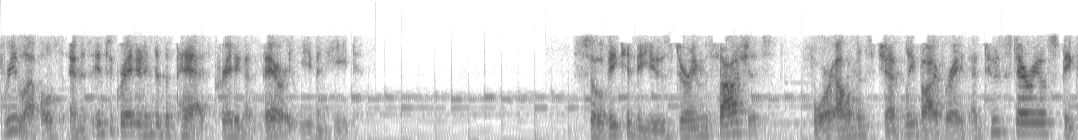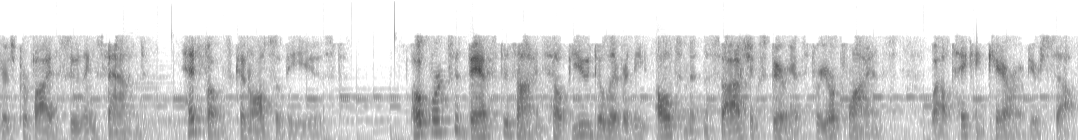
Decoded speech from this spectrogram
three levels and is integrated into the pad, creating a very even heat. Sovi can be used during massages, Four elements gently vibrate and two stereo speakers provide soothing sound. Headphones can also be used. Oakworks advanced designs help you deliver the ultimate massage experience for your clients while taking care of yourself.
